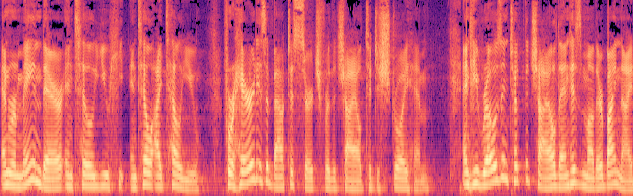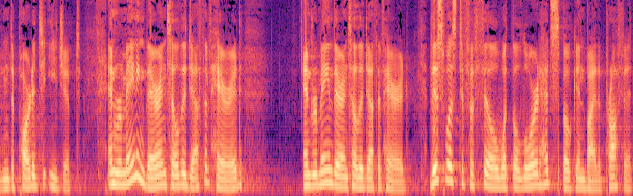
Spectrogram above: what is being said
and remain there until, you, until I tell you. For Herod is about to search for the child to destroy him. And he rose and took the child and his mother by night and departed to Egypt, and remaining there until the death of Herod, and remained there until the death of Herod. This was to fulfill what the Lord had spoken by the prophet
